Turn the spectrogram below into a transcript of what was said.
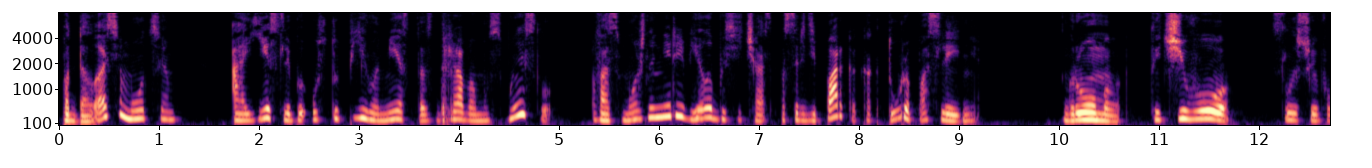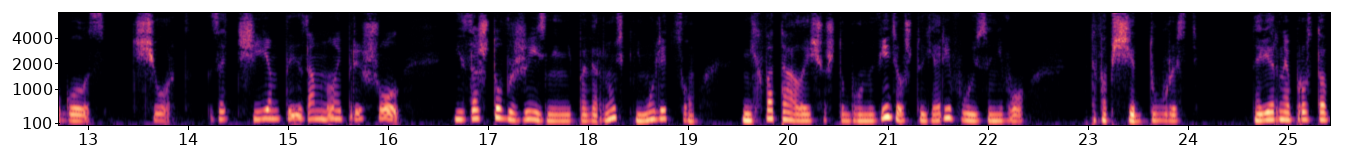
Поддалась эмоциям. А если бы уступила место здравому смыслу, возможно, не ревела бы сейчас посреди парка, как дура последняя. «Громова, ты чего?» — слышу его голос. «Черт, зачем ты за мной пришел? Ни за что в жизни не повернусь к нему лицом. Не хватало еще, чтобы он увидел, что я реву из-за него. Это вообще дурость. Наверное, просто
